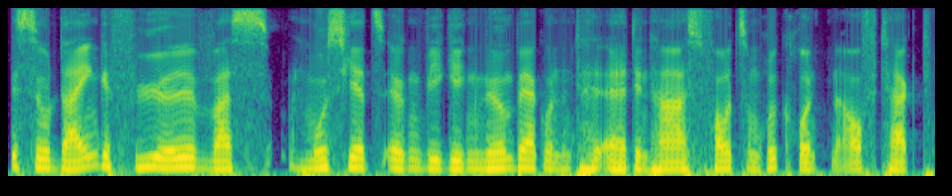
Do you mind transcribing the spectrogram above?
ist so dein Gefühl? Was muss jetzt irgendwie gegen Nürnberg und äh, den HSV zum Rückrundenauftakt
